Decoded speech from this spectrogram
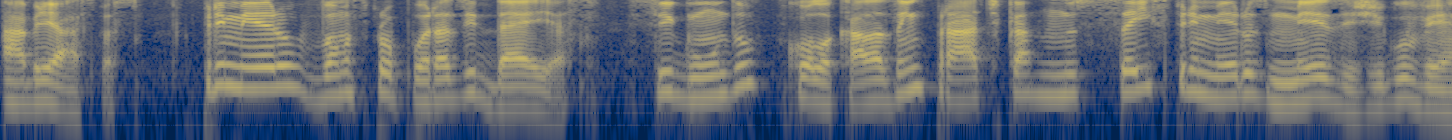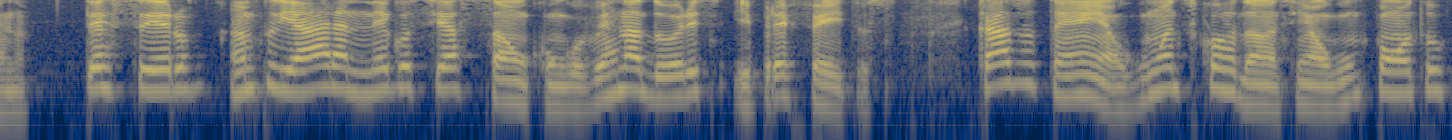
Abre aspas. Primeiro, vamos propor as ideias. Segundo, colocá-las em prática nos seis primeiros meses de governo. Terceiro, ampliar a negociação com governadores e prefeitos. Caso tenha alguma discordância em algum ponto,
